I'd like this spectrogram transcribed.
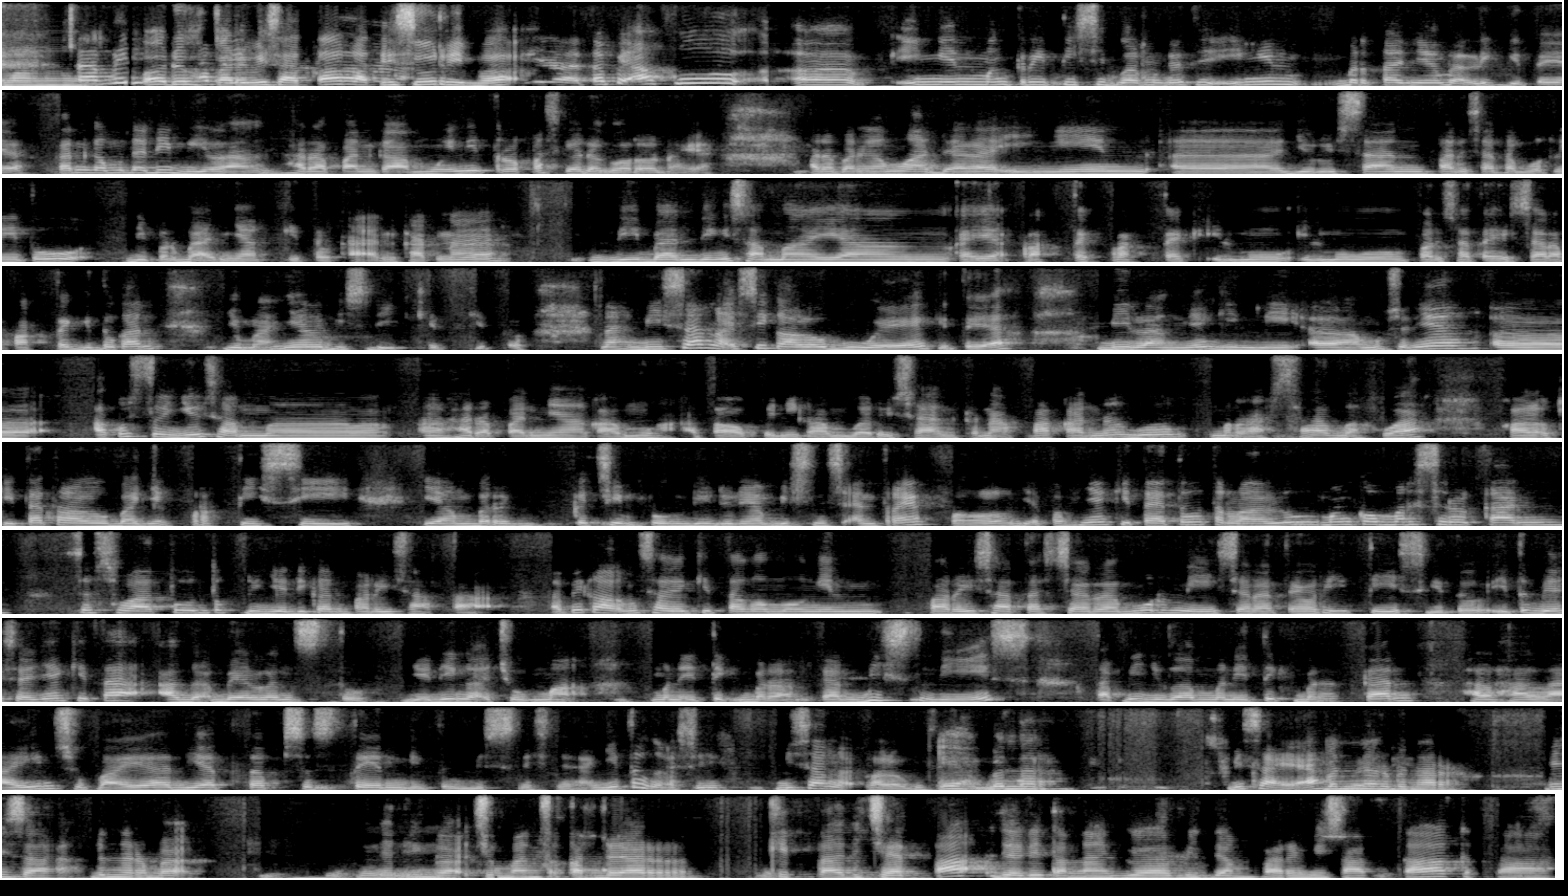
Emang, tapi waduh tapi, pariwisata mati suri mbak. ya tapi aku uh, ingin mengkritisi bukan mengkritisi ingin bertanya balik gitu ya. Kan kamu tadi bilang harapan kamu ini terlepas gak ada corona ya. Harapan kamu adalah ingin uh, jurusan pariwisata murni itu diperbanyak gitu kan. Karena dibanding sama yang kayak praktek-praktek ilmu ilmu pariwisata yang secara praktek gitu kan jumlahnya lebih sedikit gitu. Nah bisa nggak sih kalau gue gitu ya bilangnya gini uh, maksudnya uh, aku setuju sama uh, harapannya kamu atau opini kamu barusan. Kenapa? Karena gue merasa bahwa kalau kita terlalu banyak praktisi yang berkecimpung di dunia bisnis and travel, jatuhnya kita itu terlalu mengkomersilkan sesuatu untuk dijadikan pariwisata. Tapi kalau misalnya kita ngomongin pariwisata secara murni, secara teoritis gitu, itu biasanya kita agak balance tuh. Jadi nggak cuma menitik beratkan bisnis, tapi juga menitik beratkan hal-hal lain supaya dia tetap sustain gitu bisnisnya. Gitu nggak sih? Bisa nggak kalau misalnya? Iya benar. Bisa ya? Benar-benar bisa, benar mbak. Jadi nggak cuman sekedar kita dicetak jadi tenaga bidang pariwisata, kita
